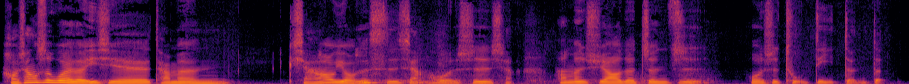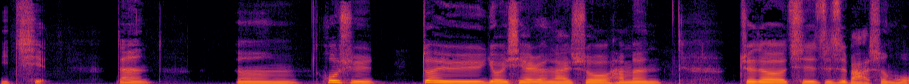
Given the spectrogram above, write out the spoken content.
好像是为了一些他们想要有的思想，或者是想。他们需要的政治或者是土地等等一切，但嗯，或许对于有一些人来说，他们觉得其实只是把生活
